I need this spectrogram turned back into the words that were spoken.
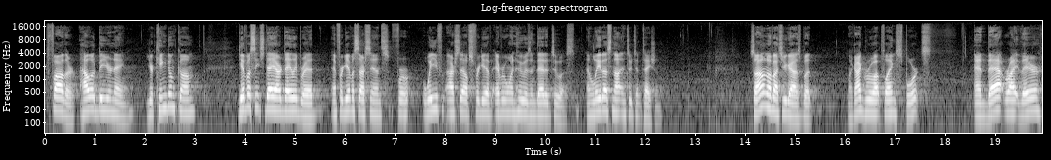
Father, hallowed be your name. Your kingdom come. Give us each day our daily bread, and forgive us our sins, for we ourselves forgive everyone who is indebted to us, and lead us not into temptation. So I don't know about you guys, but like I grew up playing sports, and that right there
